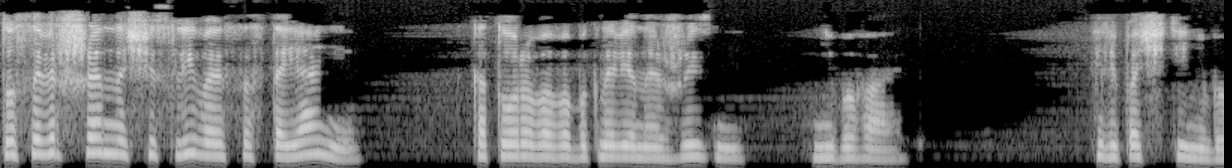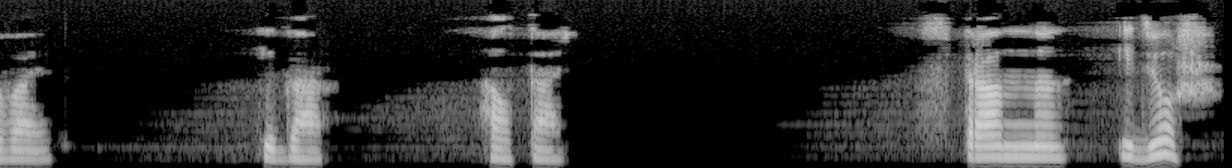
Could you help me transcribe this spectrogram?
то совершенно счастливое состояние, которого в обыкновенной жизни не бывает. Или почти не бывает. Игар. Алтарь. Странно идешь.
